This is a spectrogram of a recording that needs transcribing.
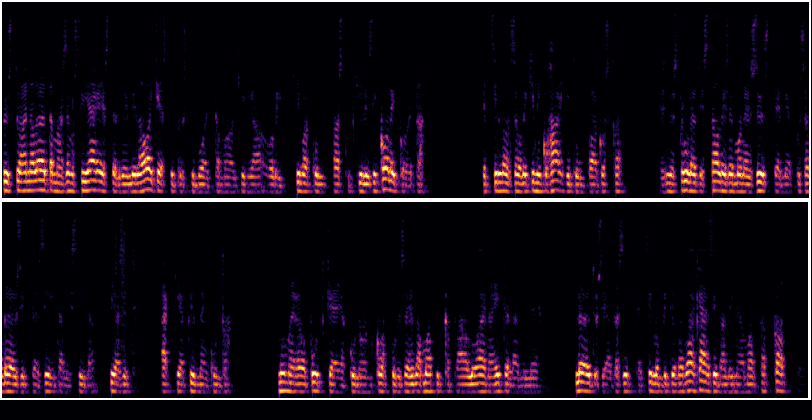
pystyi aina löytämään sellaisia järjestelmiä, millä oikeasti pystyi voittamaankin ja oli kiva, kun taskut kilisi kolikoita. Et silloin se olikin niinku harkitumpaa, koska esimerkiksi ruletissa oli semmoinen systeemi, että kun sä löysit sen siitä, niin siitä tiesit äkkiä kymmenkunta numeroa putkeen ja kun on kohtuullisen hyvä matikkapää ollut aina itsellä, niin ne löytyi sieltä sitten. Et silloin piti olla vaan kärsivällinen ja malttaa kattoa.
